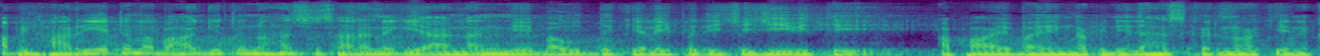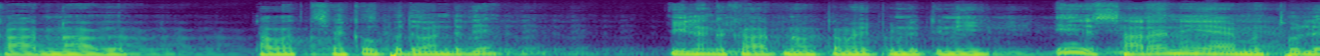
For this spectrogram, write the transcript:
අපි හරියටම භාග්‍යතුන් වහස සරණ ගියා නං මේ බෞද්ධ කියල ඉපදිච්ච ජීවිතේ අපාය බයෙන් අපි නිදහස් කරනවා කියන කාරණාව තවත් සැක උපදවන්ඩ දෙ ඊළඟ කාරණාව තමයි පිඩතින ඒ සරණයෑම තුළ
